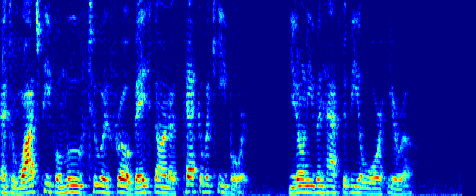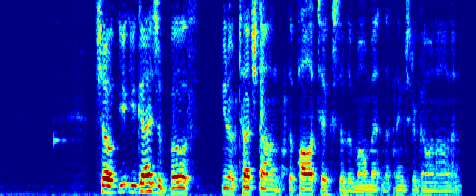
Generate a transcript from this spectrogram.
and to watch people move to and fro based on a peck of a keyboard. You don't even have to be a war hero. So you, you guys have both, you know, touched on the politics of the moment and the things that are going on, and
